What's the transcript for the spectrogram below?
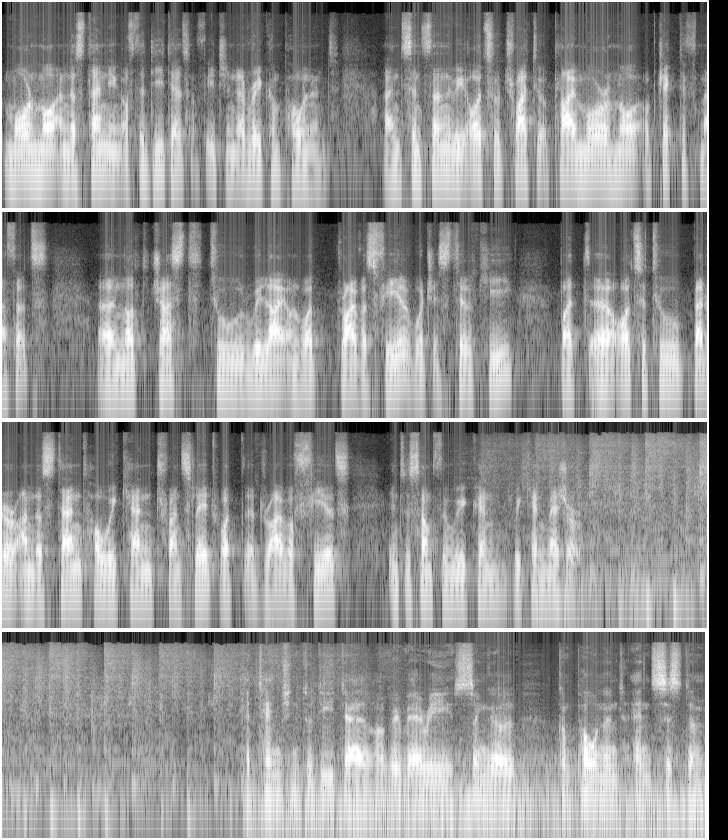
more and more understanding of the details of each and every component. And since then, we also try to apply more and more objective methods uh, not just to rely on what drivers feel, which is still key, but uh, also to better understand how we can translate what the driver feels into something we can, we can measure. Attention to detail, every very single component and system,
